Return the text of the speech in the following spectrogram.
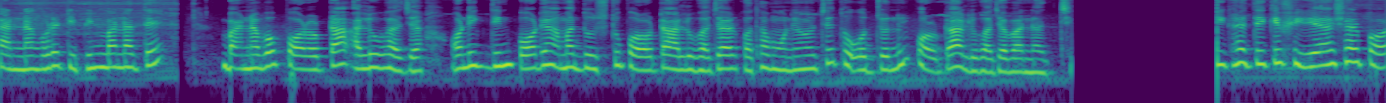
রান্নাঘরে টিফিন বানাতে। বানাবো পরোটা আলু ভাজা। অনেক দিন পরে আমার দুষ্টু পরোটা আলু ভাজার কথা মনে হচ্ছে, তো ওর জন্যই পরোটা আলু ভাজা বানাচ্ছি। দীঘা থেকে ফিরে আসার পর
